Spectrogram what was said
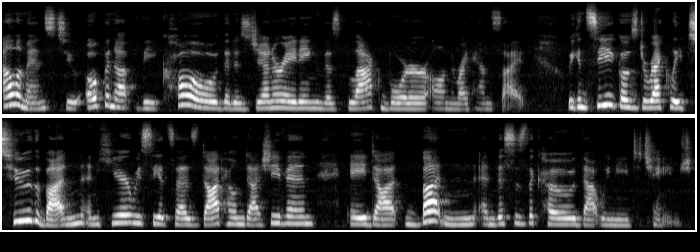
Elements to open up the code that is generating this black border on the right hand side. We can see it goes directly to the button and here we see it says dot home dash even a button and this is the code that we need to change.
